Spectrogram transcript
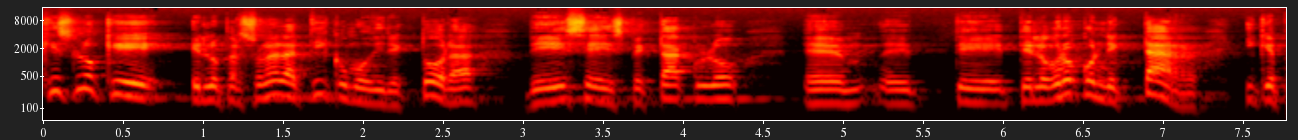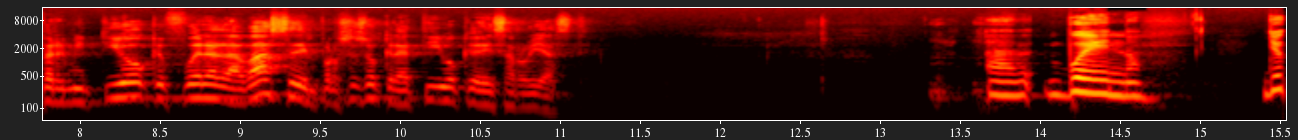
¿Qué es lo que en lo personal a ti como directora de ese espectáculo eh, te, logró conectar y que permitió que fuera la base del proceso creativo que desarrollaste? Ah, bueno, yo,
